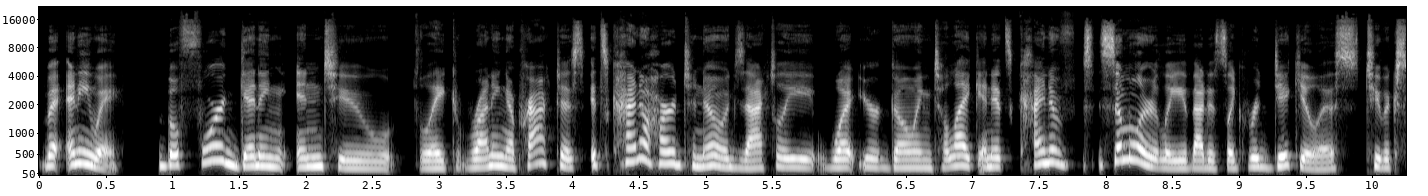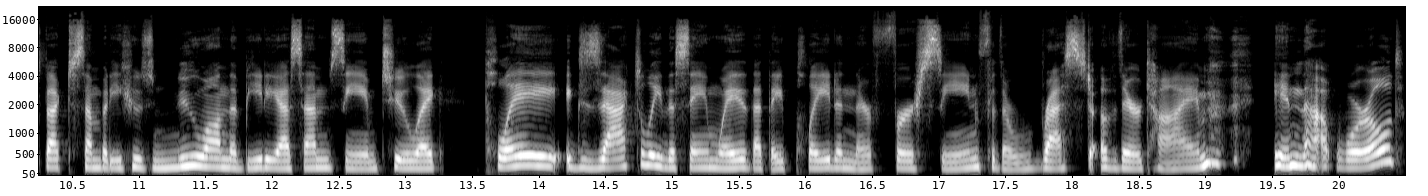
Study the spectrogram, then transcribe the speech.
But anyway, before getting into like running a practice, it's kind of hard to know exactly what you're going to like. And it's kind of similarly that it's like ridiculous to expect somebody who's new on the BDSM scene to like play exactly the same way that they played in their first scene for the rest of their time in that world.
